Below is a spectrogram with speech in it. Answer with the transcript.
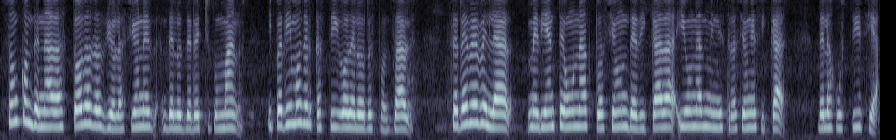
son condenadas todas las violaciones de los derechos humanos, y pedimos el castigo de los responsables. Se debe velar mediante una actuación dedicada y una administración eficaz de la justicia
